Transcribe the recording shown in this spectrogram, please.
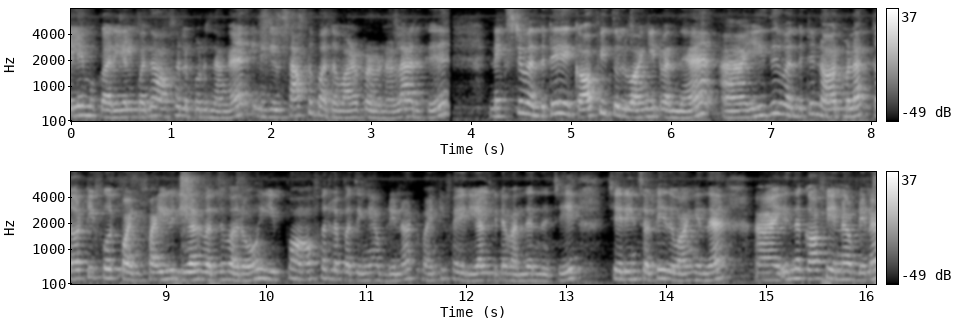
ஏழை முக்கால் ரியலுக்கு வந்து ஆஃபரில் போட்டிருந்தாங்க. இன்றைக்கி சாப்பிட்டு பார்த்த வாழைப்பழம் நல்லாயிருக்கு நெக்ஸ்ட்டு வந்துட்டு காஃபி தூள் வாங்கிட்டு வந்தேன். இது வந்துட்டு நார்மலாக thirty four point five riyal வந்து வரும். இப்போ ஆஃபரில் பார்த்தீங்க அப்படின்னா டுவெண்ட்டி ஃபைவ் ரியால் கிட்ட வந்திருந்துச்சு. சரின்னு சொல்லிட்டு இது வாங்கியிருந்தேன். இந்த காஃபி என்ன அப்படின்னா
